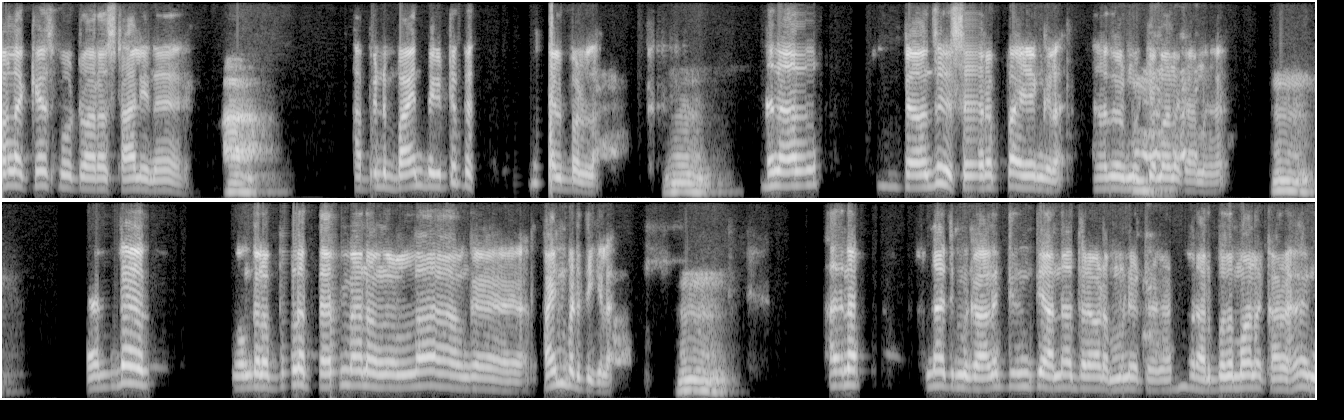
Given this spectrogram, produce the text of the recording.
மேல கேஸ் போட்டு வர ஸ்டாலின். அப்படின்னு பயந்துகிட்டு செயல்படல. அதனால வந்து சிறப்பா இயங்கல அது ஒரு முக்கியமான காரணம். ரெண்டாவது உங்களை போல திறமையானவங்க எல்லாம் அவங்க பயன்படுத்திக்கல. அதனால அதிமுக அனைத்து இந்திய அண்ணா திராவிட முன்னேற்ற கழகம் ஒரு அற்புதமான கழகம்.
